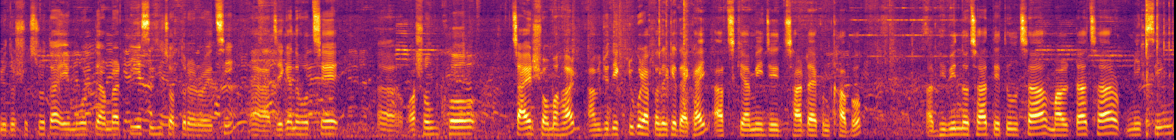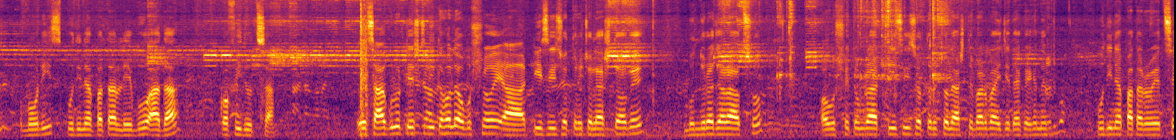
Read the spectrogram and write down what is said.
প্রিয় দর্শক শ্রোতা, এই মুহূর্তে আমরা টিএসসিসি চত্বরে রয়েছি যেখানে হচ্ছে অসংখ্য চায়ের সমাহার। আমি যদি একটু করে আপনাদেরকে দেখাই, আজকে আমি যে চাটা এখন খাব বিভিন্ন চা, তেঁতুল চা, মাল্টা চা, মিক্সিং, মরিচ, পুদিনা পাতা, লেবু, আদা, কফি, দুধ চা। এই চাগুলো টেস্ট নিতে হলে অবশ্যই টিএসসিসি চত্বরে চলে আসতে হবে। বন্ধুরা যারা আছো, অবশ্যই তোমরা টিএসসি চত্বরে চলে আসতে পারবা। এই যে দেখো, এখানে পুদিনা পাতা রয়েছে,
